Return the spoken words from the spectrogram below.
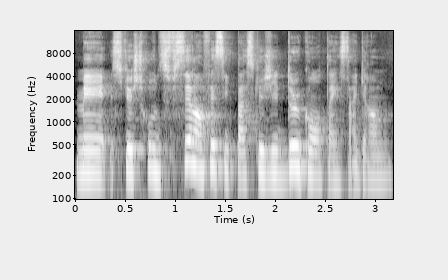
mais ce que je trouve difficile, en fait, c'est parce que j'ai deux comptes Instagram.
